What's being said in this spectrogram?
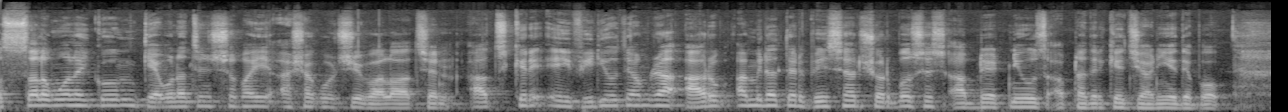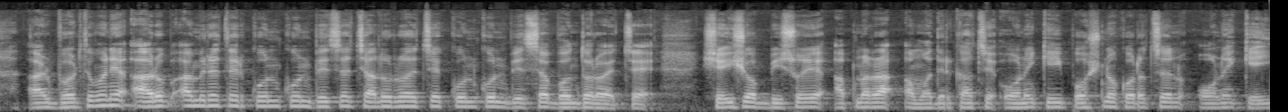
আসসালামু আলাইকুম, কেমন আছেন সবাই? আশা করছি ভালো আছেন। আজকের এই ভিডিওতে আমরা আরব আমিরাতের ভিসার সর্বশেষ আপডেট নিউজ আপনাদেরকে জানিয়ে দেব। আর বর্তমানে আরব আমিরাতের কোন কোন ভিসা চালু রয়েছে, কোন কোন ভিসা বন্ধ রয়েছে, সেই সব বিষয়ে আপনারা আমাদের কাছে অনেকেই প্রশ্ন করেছেন, অনেকেই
